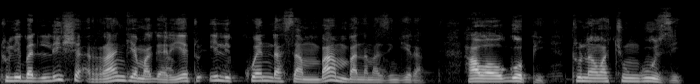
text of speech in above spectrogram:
tulibadilisha rangi ya magari yetu ili kwenda sambamba na mazingira. Hawaogopi, tuna wachunguzi.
